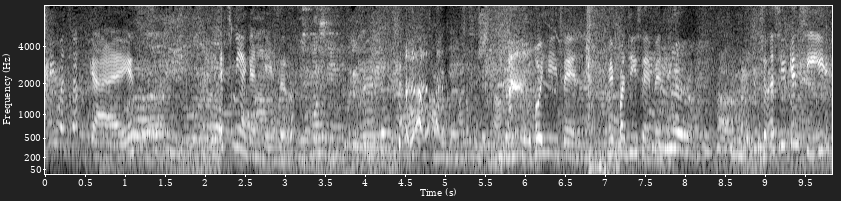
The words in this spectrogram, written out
Hey, what's up guys? It's me again, Hazel. oh, Hazel. May pa G7. So as you can see,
